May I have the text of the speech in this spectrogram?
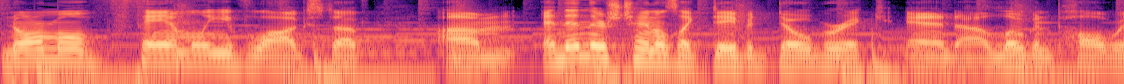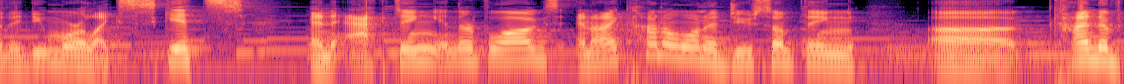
normal family vlog stuff. Um, and then there's channels like david dobrik and uh, logan paul where they do more like skits and acting in their vlogs and i kind of want to do something uh, kind of,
